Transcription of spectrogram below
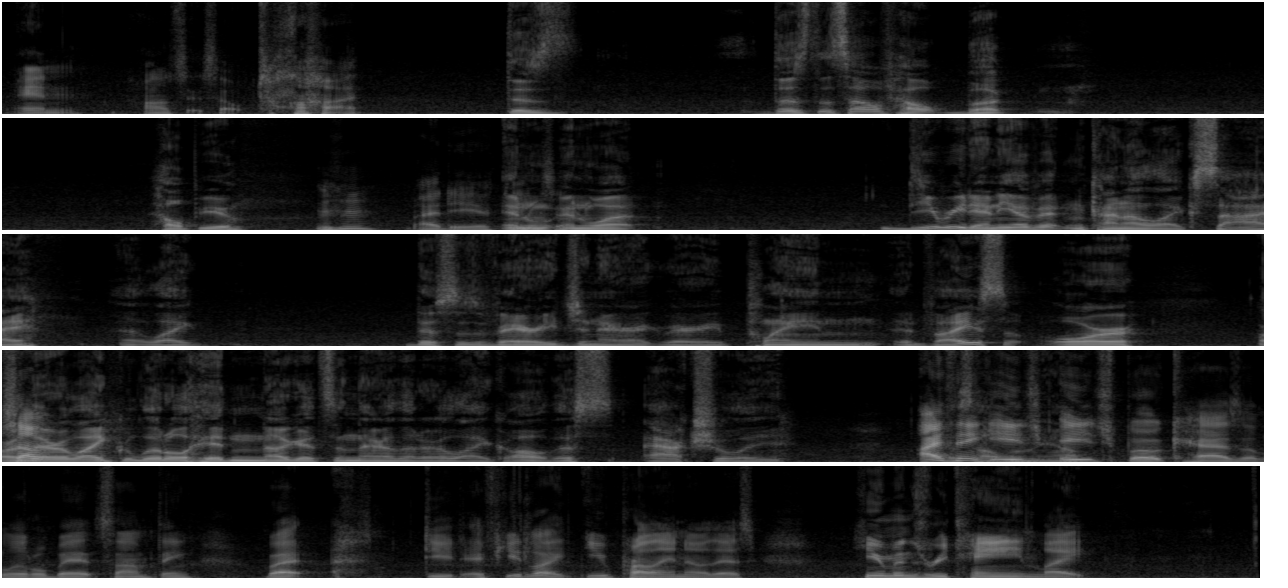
And honestly, it's helped a lot. Does does the self help book help you? Mm-hmm. I do. And think so. what? Do you read any of it and kind of like sigh at like this is very generic, very plain advice, or are Some- there like little hidden nuggets in there that are like, oh, this actually? I think each each book has a little bit something, but dude, if you like, you probably know this. Humans retain like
